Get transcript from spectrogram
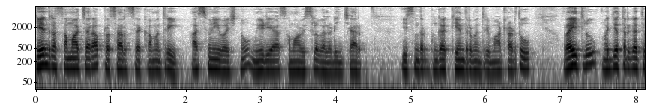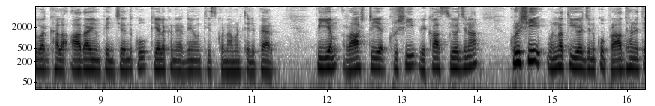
కేంద్ర సమాచార ప్రసార శాఖ మంత్రి అశ్విని వైష్ణవ్ మీడియా సమావేశంలో వెల్లడించారు. ఈ సందర్భంగా కేంద్ర మంత్రి మాట్లాడుతూ రైతులు మధ్యతరగతి వర్గాల ఆదాయం పెంచేందుకు కీలక నిర్ణయం తీసుకున్నామని తెలిపారు. పీఎం రాష్ట్రీయ కృషి వికాస్ యోజన కృషి ఉన్నతి యోజనకు ప్రాధాన్యత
